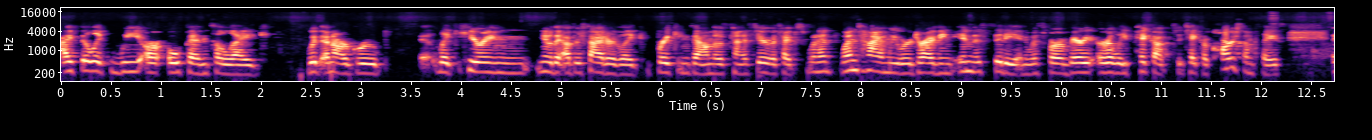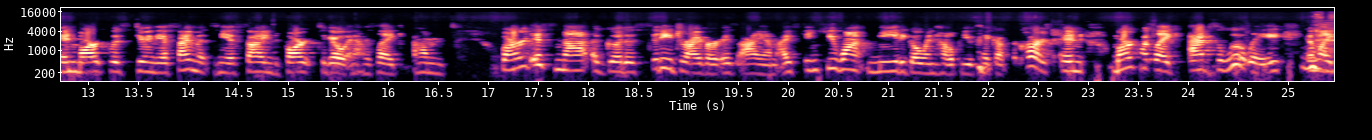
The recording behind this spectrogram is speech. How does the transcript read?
I feel like we are open to like within our group, like hearing, you know, the other side or like breaking down those kind of stereotypes. When at one time we were driving in the city and it was for a very early pickup to take a car someplace, and Mark was doing the assignments and he assigned Bart to go, and I was like, um, Bart is not a good a city driver as I am. I think you want me to go and help you pick up the cars. And Mark was like, absolutely. And like,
